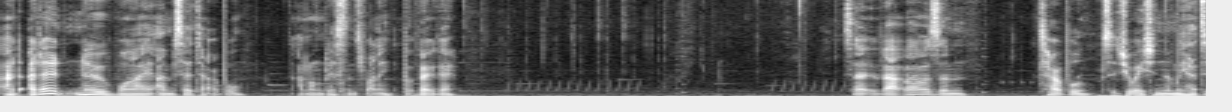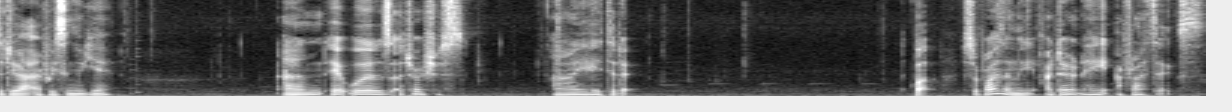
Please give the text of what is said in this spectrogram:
I, I don't know why I'm so terrible at long distance running, but there we go. So that, that was a terrible situation, and we had to do that every single year. And it was atrocious. I hated it. But surprisingly, I don't hate athletics.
